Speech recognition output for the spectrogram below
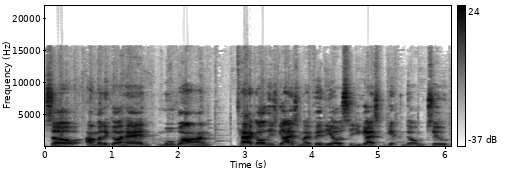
So I'm going to go ahead, and move on, tag all these guys in my videos so you guys can get to know them too.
